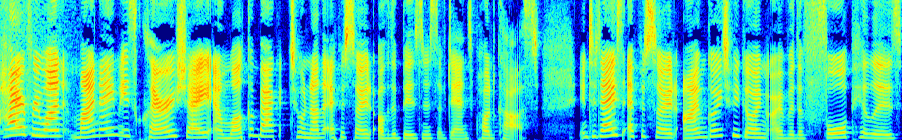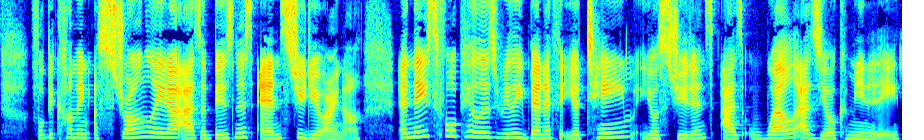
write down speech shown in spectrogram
Hi, everyone. My name is Claire O'Shea, and welcome back to another episode of the Business of Dance podcast. In today's episode, I'm going to be going over the four pillars for becoming a strong leader as a business and studio owner. And these four pillars really benefit your team, your students, as well as your community.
